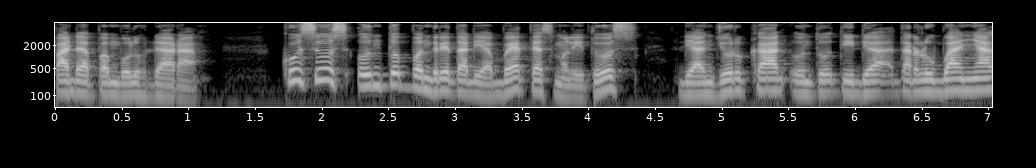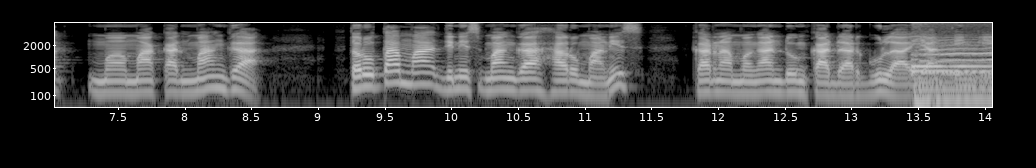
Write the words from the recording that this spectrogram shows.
pada pembuluh darah. Khusus untuk penderita diabetes melitus, dianjurkan untuk tidak terlalu banyak memakan mangga, terutama jenis mangga harum manis karena mengandung kadar gula yang tinggi.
